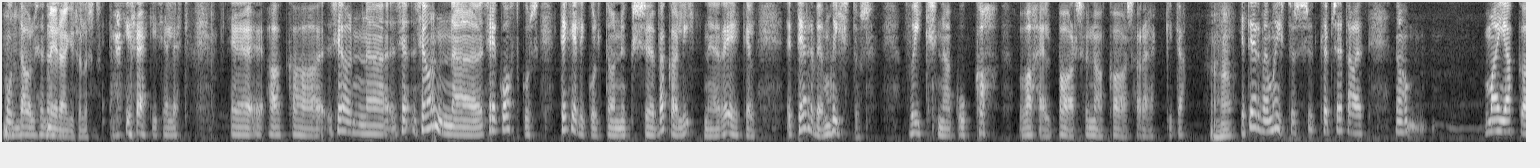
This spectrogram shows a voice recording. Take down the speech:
muud mm -hmm. taolised me ei räägi sellest me ei räägi sellest. Äh, aga see on see, see on see koht, kus tegelikult on üks väga lihtne reegel, terve mõistus võiks nagu kah vahel paar sõna kaasa rääkida. ja terve mõistus ütleb seda, et noh, ma ei hakka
